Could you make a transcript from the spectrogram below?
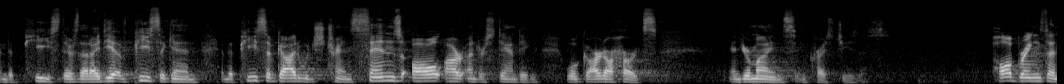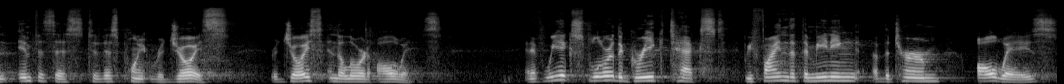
And the peace, there's that idea of peace again. And the peace of God, which transcends all our understanding, will guard our hearts and your minds in Christ Jesus. Paul brings an emphasis to this point rejoice. Rejoice in the Lord always. And if we explore the Greek text, we find that the meaning of the term always,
